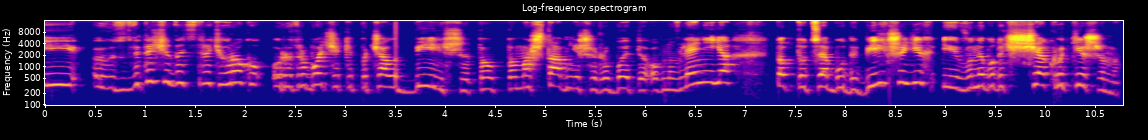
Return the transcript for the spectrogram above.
І е, з 2023 року розробники почали більше, тобто масштабніше робити обновлення, тобто це буде більше їх, і вони будуть ще крутішими.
